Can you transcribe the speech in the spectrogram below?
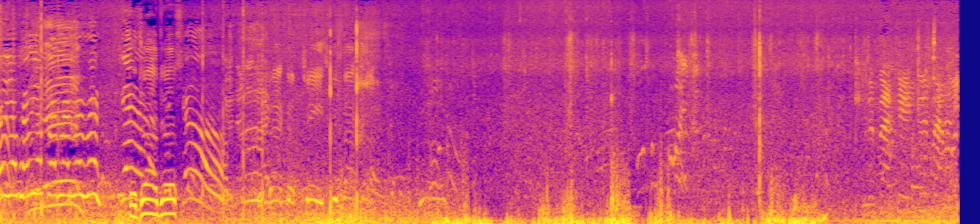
Hurry up, hurry up, run, run, run, run. Good job, Jess. Good job. Back up, Chase. Good back up. Good back, Chase. Good back, boy.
